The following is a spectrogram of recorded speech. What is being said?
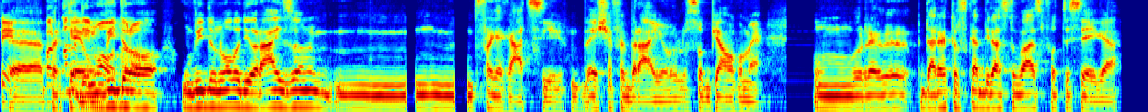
Sì, eh, perché un, nuovo, video, un, video, nuovo di Horizon mh, mm, frega cazzi, esce a febbraio, lo sappiamo com'è. Un re, Director's Cut di Last of Us fotte sega.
